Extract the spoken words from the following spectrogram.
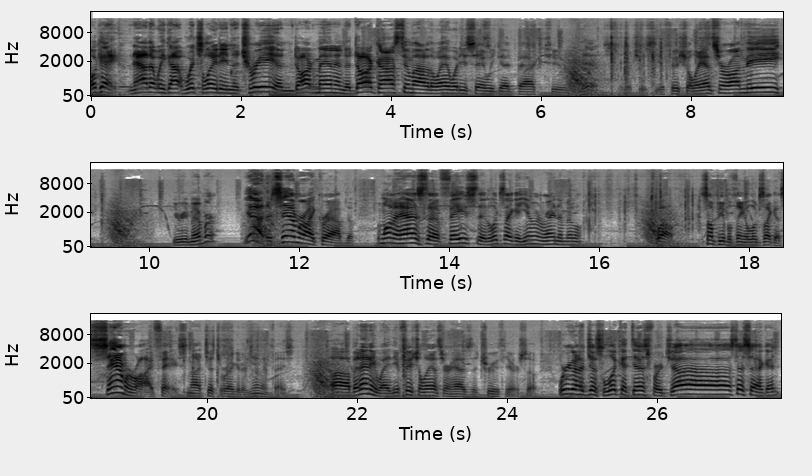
Okay, now that we got Witch Lady in the tree and Dogman in the dog costume out of the way, what do you say we get back to this, which is the official answer on the. You remember? Yeah, the samurai crab, the, the one that has the face that looks like a human right in the middle. Well, some people think it looks like a samurai face, not just a regular human face. Uh, but anyway, the official answer has the truth here. So we're going to just look at this for just a second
